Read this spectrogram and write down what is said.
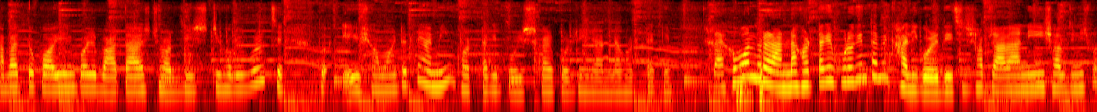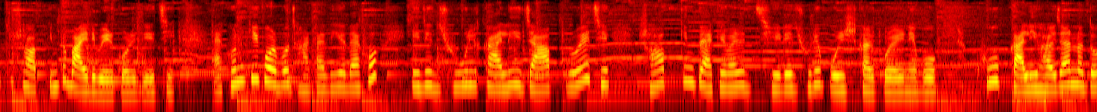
আবার তো কয়দিন পরে বাতাস, ঝড়, বৃষ্টি হবে বলছে, তো এই সময়টাতে আমি ঘরটাকে পরিষ্কার করে নিই, রান্নাঘরটাকে। দেখো বন্ধুরা, রান্নাঘরটাকে পুরো কিন্তু আমি খালি করে দিয়েছি। সব জ্বালানি, সব জিনিসপত্র, সব কিন্তু বাইরে বের করে দিয়েছি। এখন কি করব? ঝাঁটা দিয়ে দেখো, এই যে ঝুল, কালি, জাপ রয়েছে, সব কিন্তু একেবারে ঝেড়ে ঝুড়ে পরিষ্কার করে নেব। খুব কালি হয়, জানো তো?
